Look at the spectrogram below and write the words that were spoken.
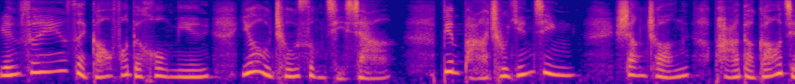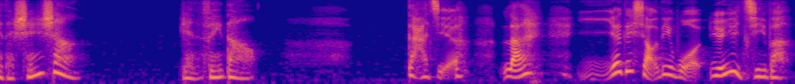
任飞在高芳的后面又抽送几下，便拔出烟茎，上床爬到高姐的身上。任飞道：“大姐，来，也给小弟我圆圆鸡吧，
